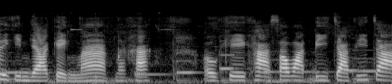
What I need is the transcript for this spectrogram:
ย กินยาเก่งมากนะคะ โอเคค่ะ สวัสดีจ้าพี่จ๋า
